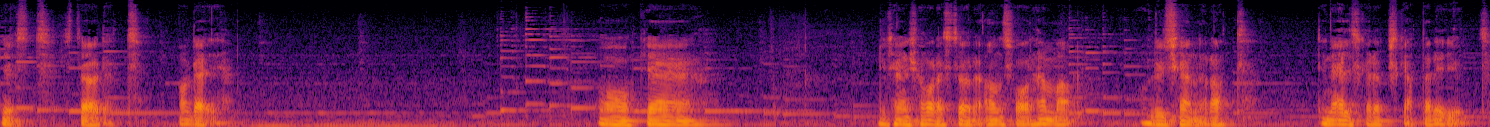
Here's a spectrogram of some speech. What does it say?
just stödet av dig. Och eh, du kanske har ett större ansvar hemma och du känner att dina älskare uppskattar dig djupt.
